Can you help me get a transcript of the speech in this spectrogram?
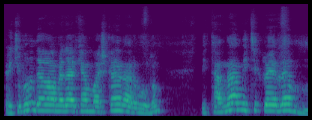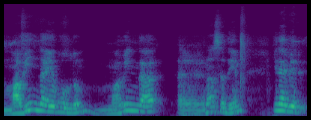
Peki bunu devam ederken başka neler buldum? Bir tane daha Mythic Rare'le Mavinda'yı buldum. Mavinda e, nasıl diyeyim? Yine bir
